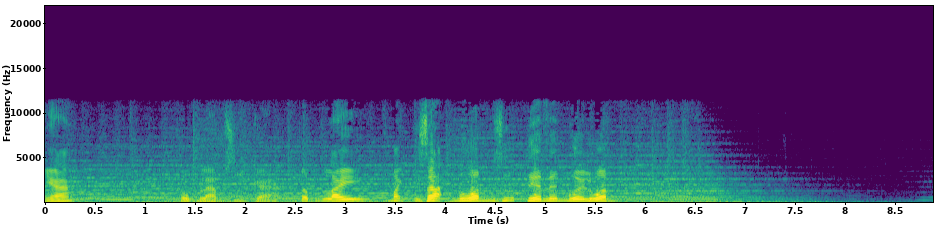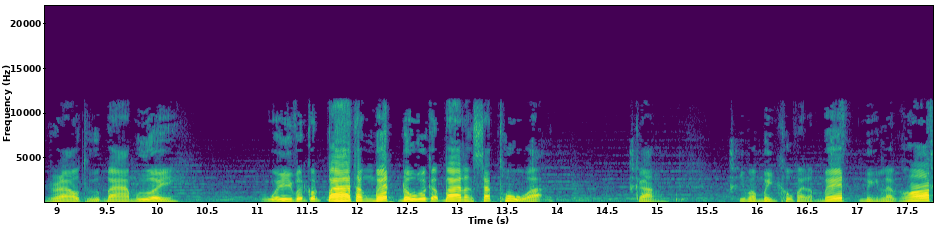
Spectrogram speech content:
Nhá. Không làm gì cả, Tâm lay mạnh dạn luôn, Giữ tiền lên 10 luôn. Round thứ 30 Quay vẫn còn ba thằng mết đấu với cả ba thằng sát thủ ạ. À. Càng Nhưng mà mình không phải là mết, Mình là gót.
